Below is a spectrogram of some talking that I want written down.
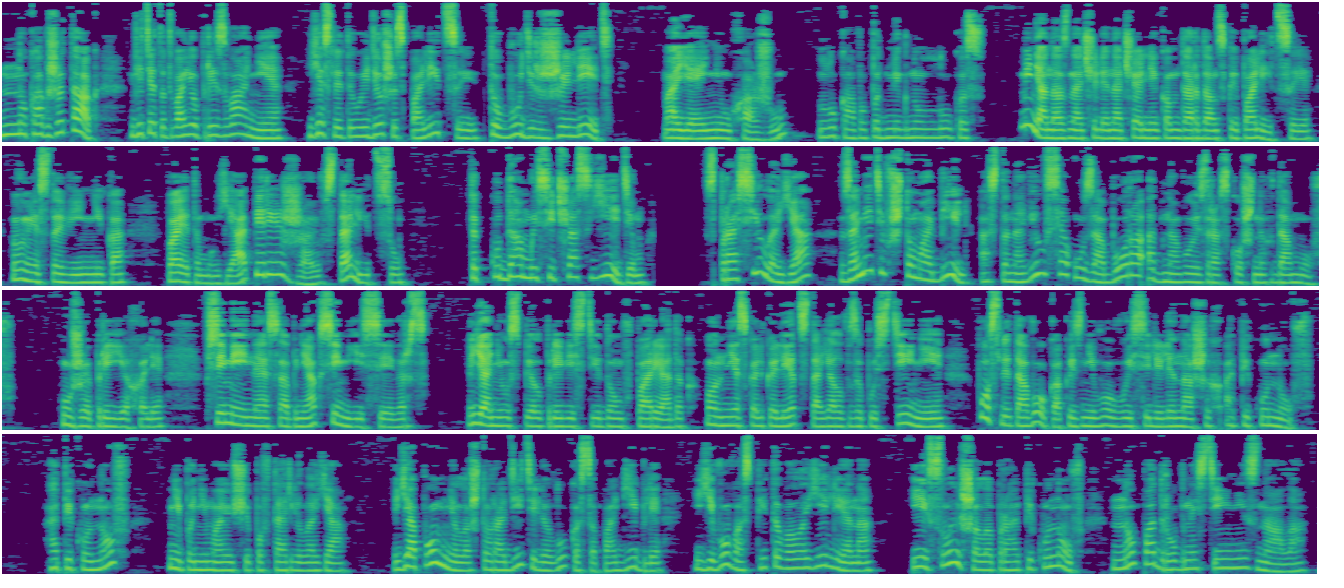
«Но как же так? Ведь это твое призвание. Если ты уйдешь из полиции, то будешь жалеть». «А я и не ухожу», — лукаво подмигнул Лукас. «Меня назначили начальником дарданской полиции вместо Винника, поэтому я переезжаю в столицу». Так куда мы сейчас едем?» — спросила я, заметив, что мобиль остановился у забора одного из роскошных домов. «Уже приехали. В семейный особняк семьи Северс. Я не успел привести дом в порядок. Он несколько лет стоял в запустении после того, как из него выселили наших опекунов». «Опекунов?» — непонимающе повторила я. Я помнила, что родители Лукаса погибли, его воспитывала Елена, и слышала про опекунов, но подробностей не знала.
